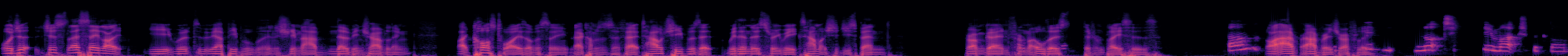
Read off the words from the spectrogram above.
Or just just let's say like you would we have people in the stream that have never been traveling, like cost wise, obviously that comes into effect. How cheap was it within those three weeks? How much did you spend from going from like, all those different places? Um, Like av- average, roughly. Not too much because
